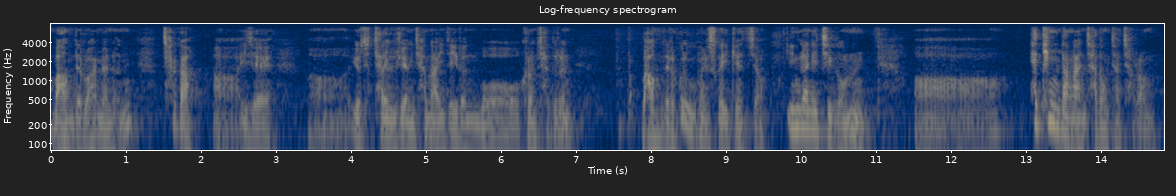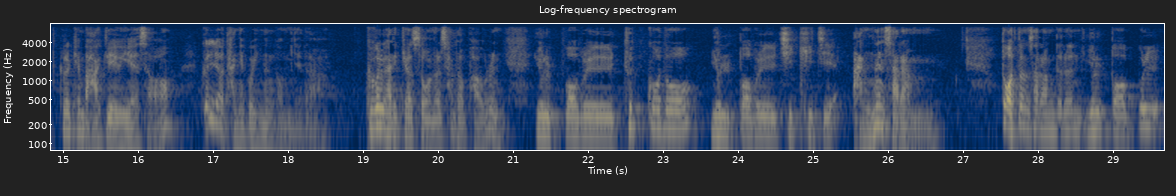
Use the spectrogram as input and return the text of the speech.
마음대로 하면은 차가 아, 이제 어, 요새 자율주행 차나 이제 이런 뭐 그런 차들은 마음대로 끌고 갈 수가 있겠죠. 인간이 지금 어, 해킹당한 자동차처럼 그렇게 마귀에 의해서 끌려다니고 있는 겁니다. 그걸 가리켜서 오늘 사도 바울은 율법을 듣고도 율법을 지키지 않는 사람, 또 어떤 사람들은 율법을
